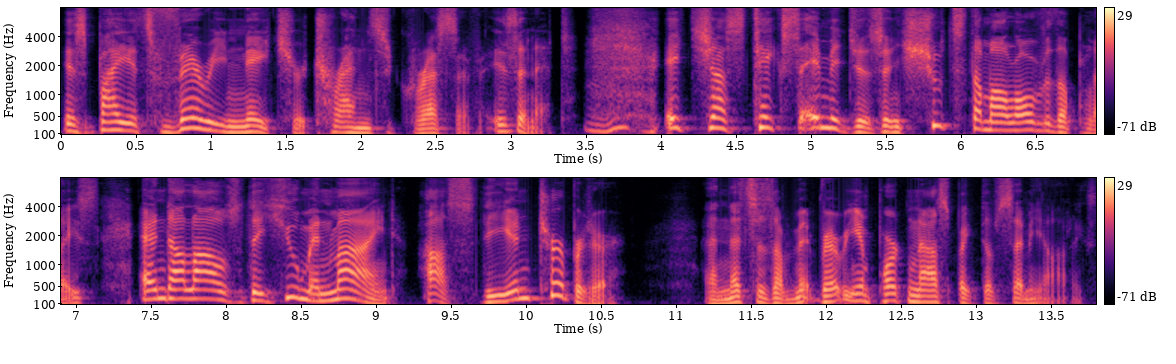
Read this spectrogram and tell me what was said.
is by its very nature transgressive, isn't it? Mm-hmm. It just takes images and shoots them all over the place and allows the human mind, us, the interpreter, and this is a very important aspect of semiotics,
